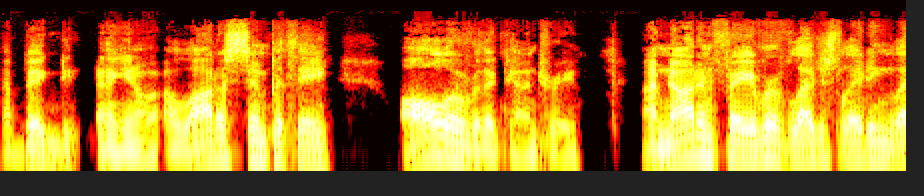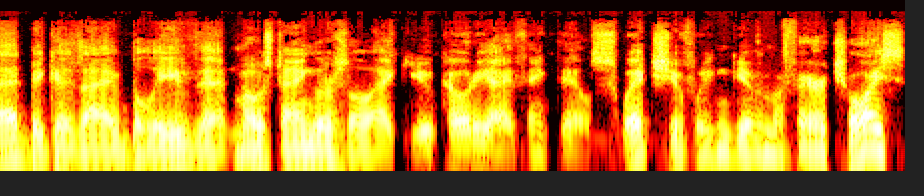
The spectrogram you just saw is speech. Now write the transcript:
a big, uh, you know, a lot of sympathy all over the country. I'm not in favor of legislating lead because I believe that most anglers are like you, Cody. I think they'll switch if we can give them a fair choice.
